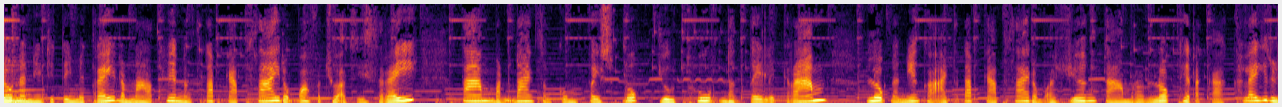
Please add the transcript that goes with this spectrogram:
លោកនានីជាទីមេត្រីដំណើរធាននឹងស្ដាប់ការផ្សាយរបស់វិទ្យុអសីស្រី តាមបណ្ដាញសង្គម Facebook YouTube និង Telegram លោកអ្នកនាងក៏អាចស្ដាប់ការផ្សាយរបស់យើងតាមរលក ធាតុអាកាសខ្លីឬ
